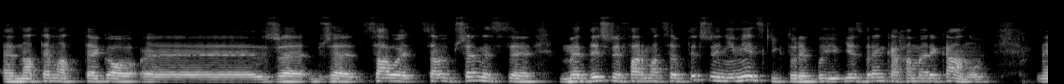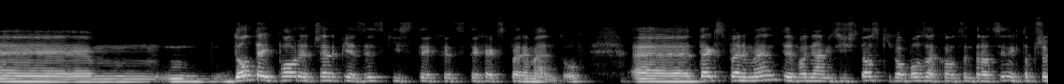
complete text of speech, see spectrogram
e, na temat tego, e, że, że cały, cały przemysł medyczny, farmaceutyczny niemiecki, który jest w rękach Amerykanów, do tej pory czerpie zyski z tych, z tych eksperymentów. E, Te eksperymenty w nazistowskich obozach koncentracyjnych to prze,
